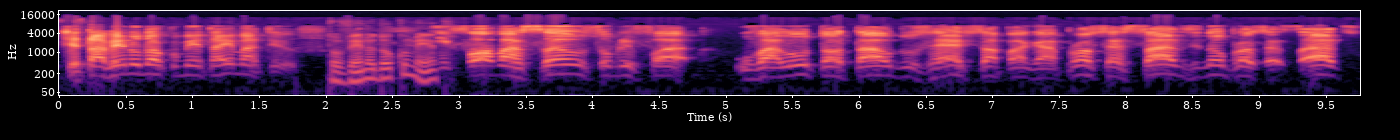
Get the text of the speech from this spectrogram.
Você está vendo o documento aí, Matheus? Estou vendo o documento. Informação sobre o valor total dos restos a pagar, processados e não processados,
